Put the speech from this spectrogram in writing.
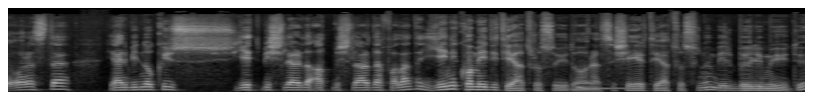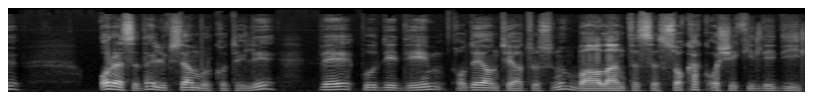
orası da yani 1970'lerde 60'larda falan da yeni komedi tiyatrosuydu orası. Şehir tiyatrosunun bir bölümüydü. Orası da Lüksemburg Oteli ve bu dediğim Odeon tiyatrosunun bağlantısı. Sokak o şekilde değil.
